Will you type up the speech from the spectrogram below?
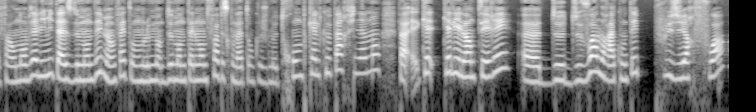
Enfin, on en vient limite à se demander, mais en fait, on me le demande tellement de fois parce qu'on attend que je me trompe quelque part finalement. Enfin, quel, quel est l'intérêt euh, de devoir le raconter plusieurs fois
